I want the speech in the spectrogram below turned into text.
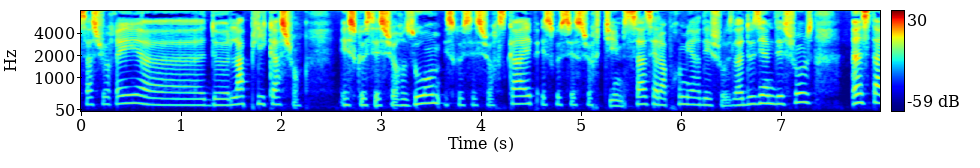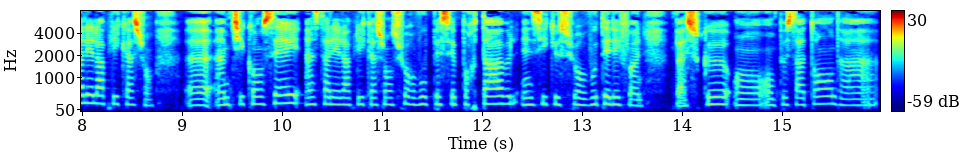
s'assurer de l'application. Est-ce que c'est sur Zoom? Est-ce que c'est sur Skype? Est-ce que c'est sur Teams? Ça, c'est la première des choses. La deuxième des choses, installer l'application. un petit conseil, installer l'application sur vos PC portables ainsi que sur vos téléphones, parce que on peut s'attendre à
